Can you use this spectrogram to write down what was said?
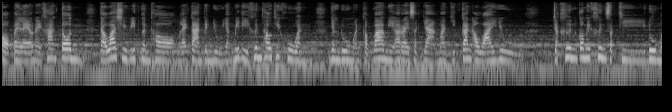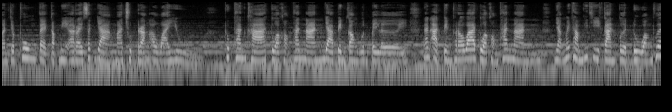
บอกไปแล้วในข้างต้น แต่ว่าชีวิตเงินทองและการเป็นอยู่ยังไม่ดีขึ้นเท่าที่ควร ยังดูเหมือนกับว่ามีอะไรสักอย่างมากีดกั้นเอาไว้อยู่ จะขึ้นก็ไม่ขึ้นสักที ดูเหมือนจะพุ่งแต่กับมีอะไรสักอย่างมาฉุดรั้งเอาไว้อยู่ทุกท่านคะตัวของท่านนั้นอย่าเป็นกังวลไปเลย นั่นอาจเป็นเพราะว่าตัวของท่านนั้น ยังไม่ทำพิธีการเปิดดวงเพื่อ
